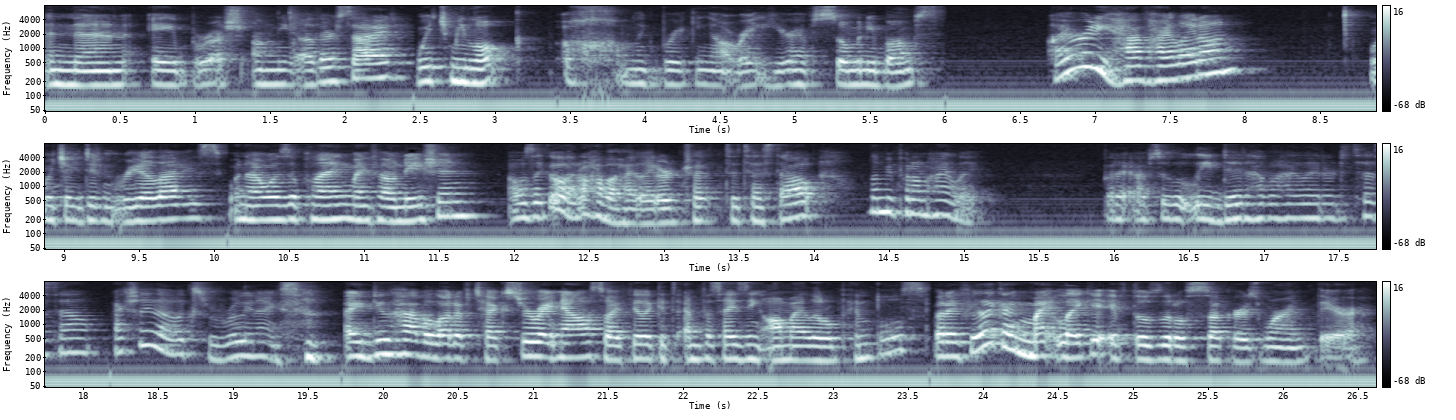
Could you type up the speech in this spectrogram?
and then a brush on the other side. Which me look. Oh, I'm like breaking out right here. I have so many bumps. I already have highlight on, which I didn't realize when I was applying my foundation. I was like, oh, I don't have a highlighter to, test out. Let me put on highlight. But I absolutely did have a highlighter to test out. Actually, that looks really nice. I do have a lot of texture right now, so I feel like it's emphasizing on my little pimples. But I feel like I might like it if those little suckers weren't there.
